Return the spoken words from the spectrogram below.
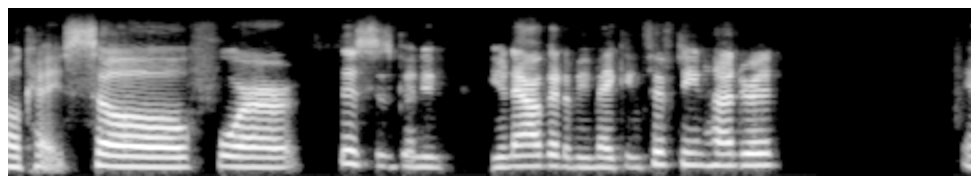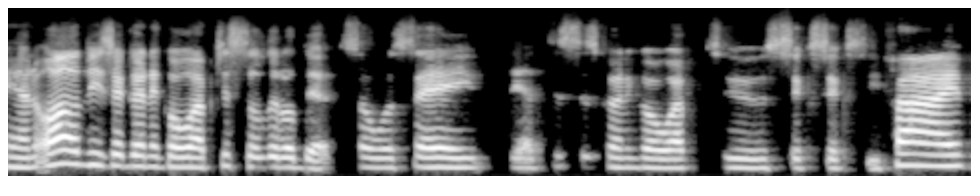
Okay, so for this is going to, you're now going to be making 1500 and all of these are going to go up just a little bit. So we'll say that this is going to go up to 665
